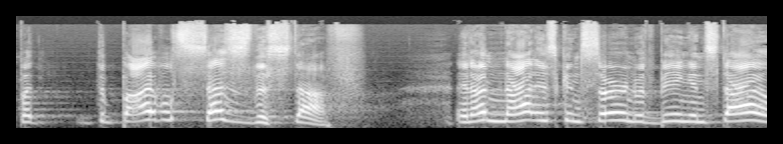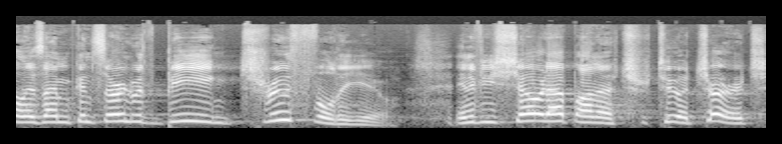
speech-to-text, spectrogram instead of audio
But the Bible says this stuff. And I'm not as concerned with being in style as I'm concerned with being truthful to you. And if you showed up on a, to a church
